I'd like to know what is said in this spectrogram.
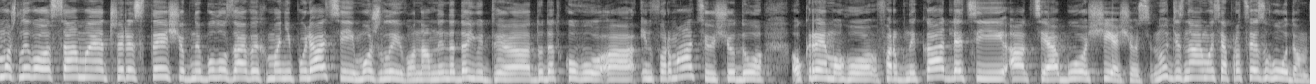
можливо, саме через те, щоб не було зайвих маніпуляцій, можливо, нам не надають е, додаткову е, інформацію щодо окремого фарбника для цієї акції або ще щось. Ну, дізнаємося про це згодом.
